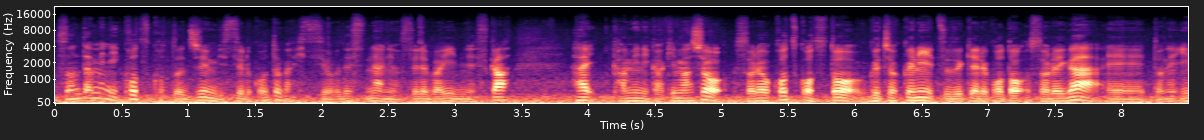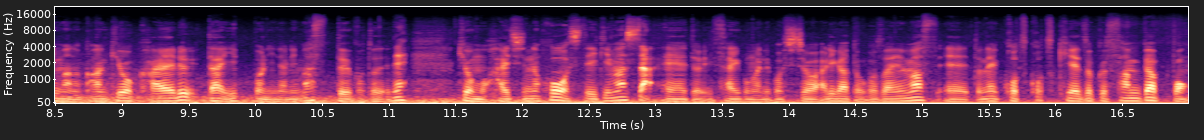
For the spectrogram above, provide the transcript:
そのためにコツコツ準備することが必要です。何をすればいいんですか？はい紙に書きましょう。それをコツコツと愚直に続けること。それが、えー、っとね、今の環境を変える第一歩になります。ということでね今日も配信の方をしていきました、えー、っと最後までご視聴ありがとうございます。えー、っとねコツコツ継続300本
